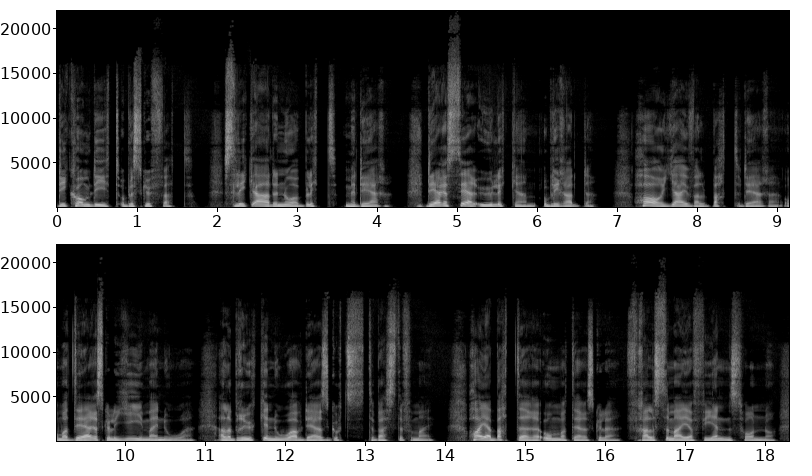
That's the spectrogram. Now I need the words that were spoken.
De kom dit og ble skuffet. Slik er det nå blitt med dere. Dere ser ulykken og blir redde. Har jeg vel bedt dere om at dere skulle gi meg noe, eller bruke noe av deres gods til beste for meg? Har jeg bedt dere om at dere skulle frelse meg av fiendens hånd og,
